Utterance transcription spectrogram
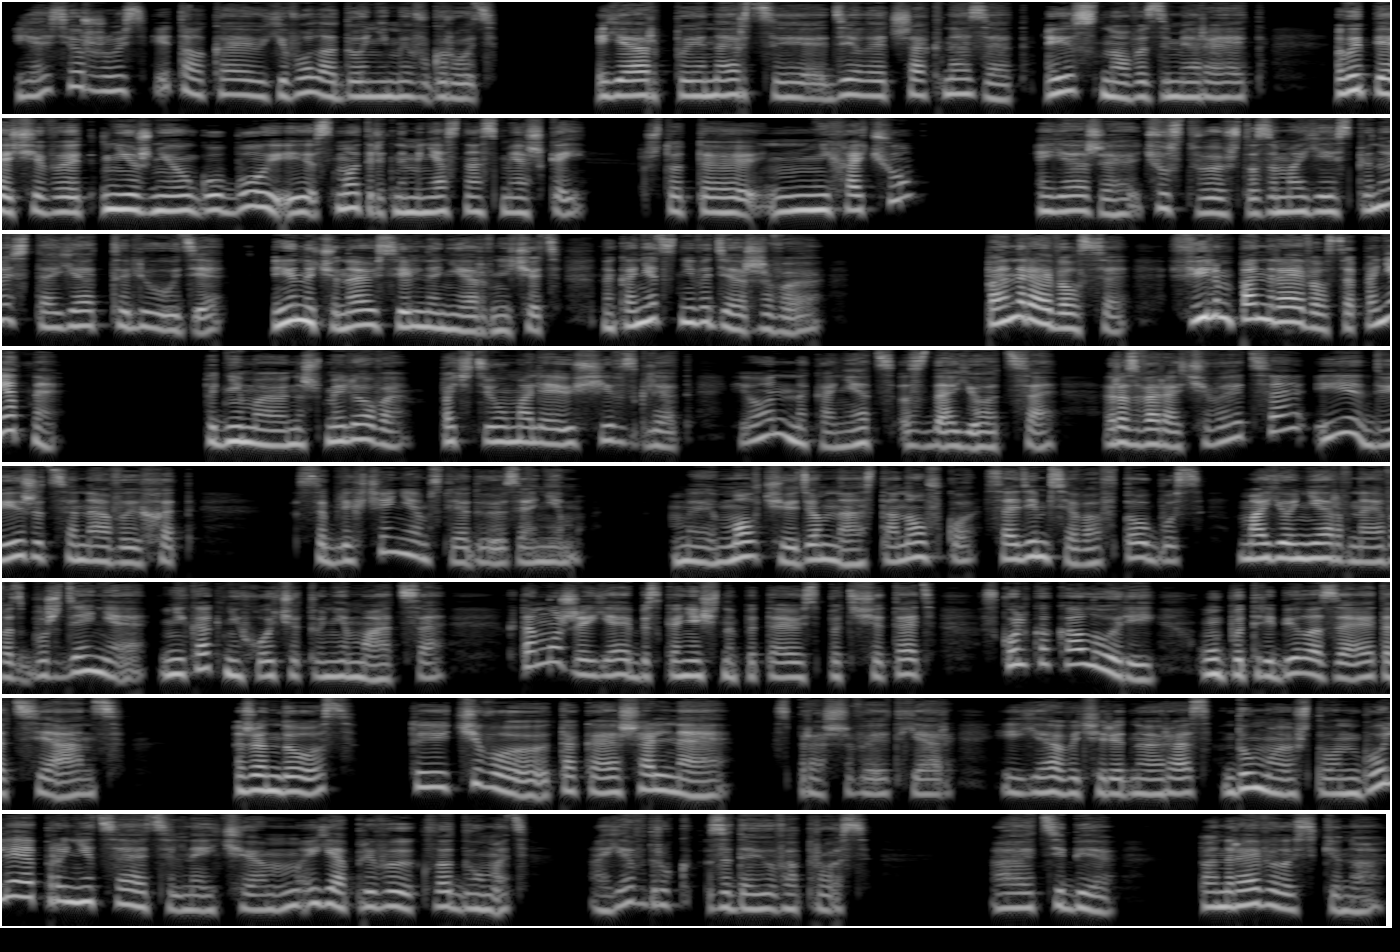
Я сержусь и толкаю его ладонями в грудь. Яр по инерции делает шаг назад и снова замирает. Выпячивает нижнюю губу и смотрит на меня с насмешкой. «Что-то не хочу?» Я же чувствую, что за моей спиной стоят люди. и начинаю сильно нервничать. Наконец не выдерживаю. «Понравился! Фильм понравился, понятно?» Поднимаю на Шмелёва почти умоляющий взгляд, и он, наконец, сдается, разворачивается и движется на выход. С облегчением следую за ним. Мы молча идем на остановку, садимся в автобус. Моё нервное возбуждение никак не хочет униматься. К тому же я бесконечно пытаюсь подсчитать, сколько калорий употребила за этот сеанс. «Жендос, ты чего такая шальная?» — спрашивает Яр, и я в очередной раз думаю, что он более проницательный, чем я привыкла думать. А я вдруг задаю вопрос. «А тебе понравилось кино?»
